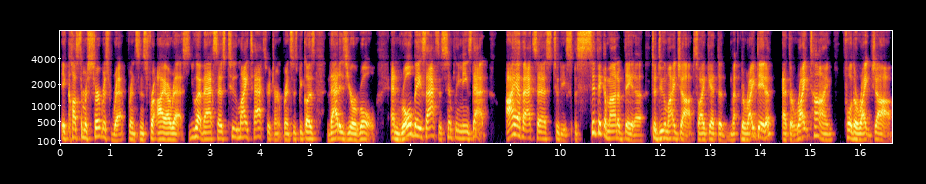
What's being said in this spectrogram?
a customer service rep, for instance, for IRS, you have access to my tax return, for instance, because that is your role. And role based access simply means that I have access to the specific amount of data to do my job. So I get the, the right data at the right time for the right job.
